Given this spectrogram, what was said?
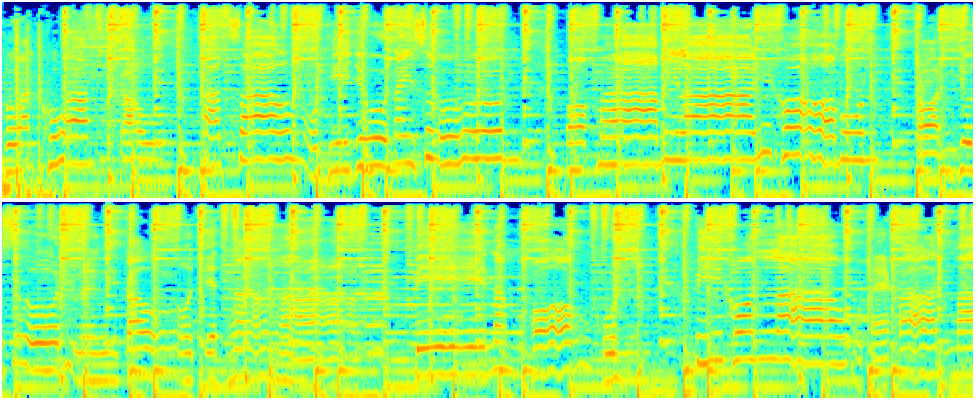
ทวนความเก่าภาพเศร้าที่อยู่ในศูนย์ออกมามีหลายข้อมูล ตอนอยู่ศูนย์หนึ่งเก้าเจ็ดห้าปีน้ำของคุณ ปีคนลาวแตกบ้านมา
